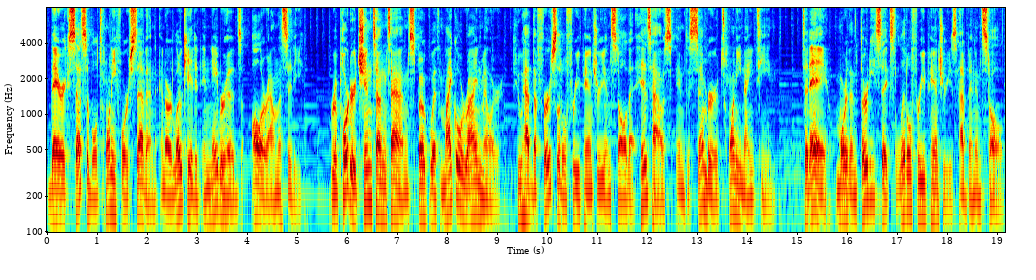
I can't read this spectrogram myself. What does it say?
They are accessible 24 7 and are located in neighborhoods all around the city. Reporter Chin Tung Tan spoke with Michael Reinmiller, who had the first little free pantry installed at his house in December 2019. Today, more than 36 little free pantries have been installed.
